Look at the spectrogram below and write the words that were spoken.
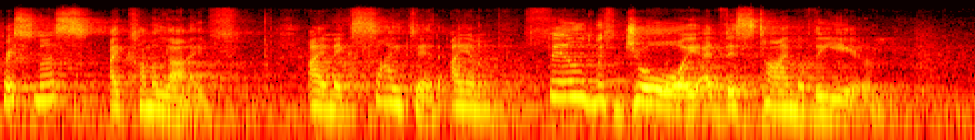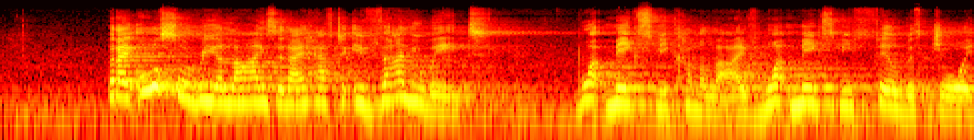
Christmas, I come alive. I am excited. I am filled with joy at this time of the year. But I also realize that I have to evaluate what makes me come alive, what makes me filled with joy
